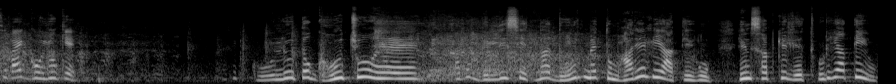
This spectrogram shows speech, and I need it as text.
सिवाय गोलू के। अरे गोलू तो घोंचू है। अरे दिल्ली से इतना दूर मैं तुम्हारे लिए आती हूँ। इन सब के लिए थोड़ी आती हूँ।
